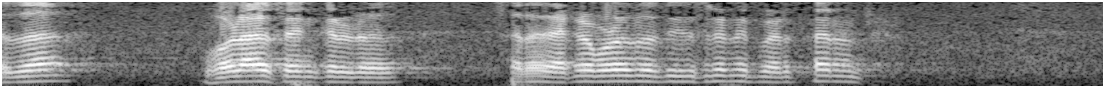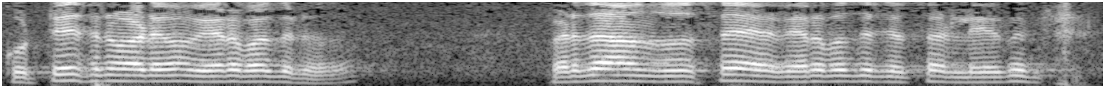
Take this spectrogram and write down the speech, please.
కదా భోళాశంకరుడు. సరే అది ఎక్కడ పడుతుందో తీసుకుని పెడతానంటాడు కొట్టేసిన వాడేమో వీరభద్రుడు. పెడదామని చూస్తే వీరభద్రుడు చెప్తాడు లేదంటాడు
